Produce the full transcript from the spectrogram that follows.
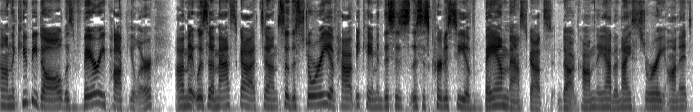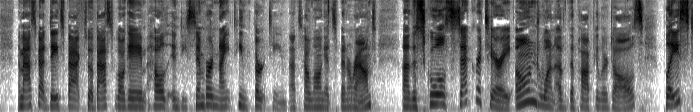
um, the Cupid doll was very popular. Um, it was a mascot. Um, so the story of how it became, and this is this is courtesy of BamMascots.com. They had a nice story on it. The mascot dates back to a basketball game held in December 1913. That's how long it's been around. Uh, the school secretary owned one of the popular dolls, placed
